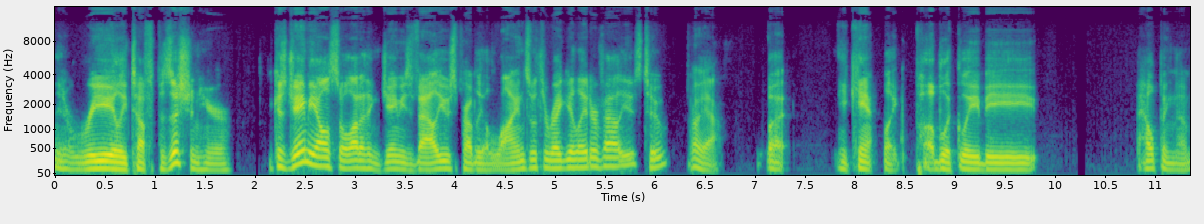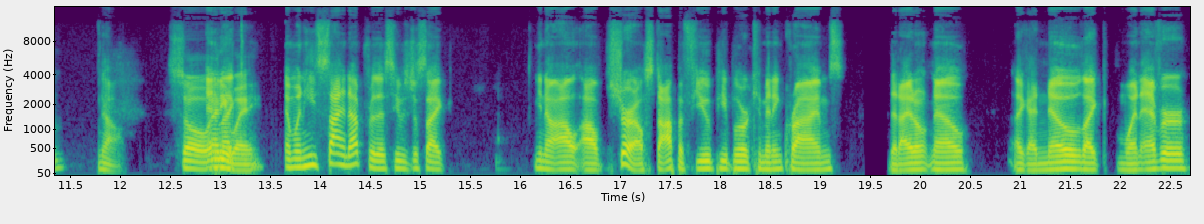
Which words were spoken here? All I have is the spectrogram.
in a really tough position here because Jamie also a lot of think Jamie's values probably aligns with the regulator values too, Oh yeah, but he can't like publicly be helping them. no. So And, like, anyway, and when he signed up for this, he was just like, you know, I'll, I'll sure I'll stop a few people who are committing crimes that I don't know. Like I know, like whenever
